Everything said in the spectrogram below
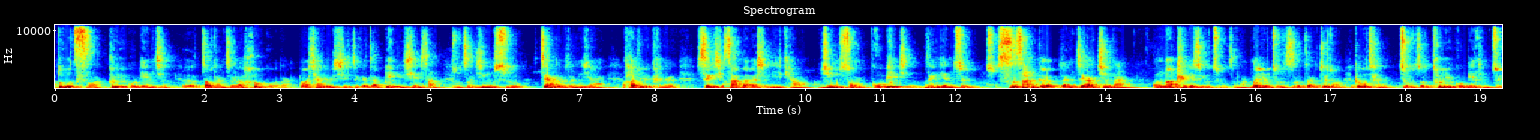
多次偷越国边境，呃，造成这个后果的。那么像有些这个在边境线上组织运输这样的人员，他就可能涉嫌三百二十一条运送国边境人员罪。十三个人这样进来，呃，那肯定是有组织的，那有组织的这种构成组织偷越国边境罪。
